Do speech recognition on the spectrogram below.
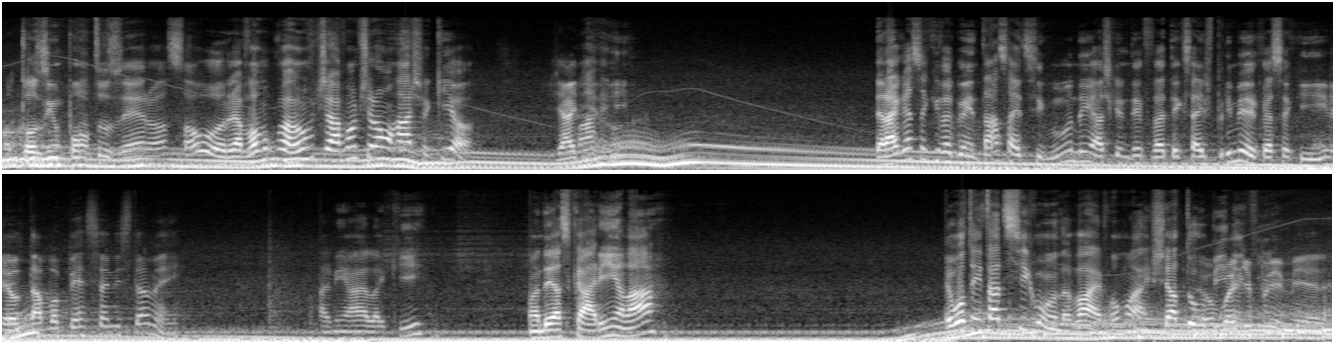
Motorzinho 1.0, ó, só o ouro. Já vamos, vamos, já vamos tirar um racha aqui, ó. Já aí. Será que essa aqui vai aguentar sair de segunda, hein? Acho que a gente vai ter que sair de primeiro com essa aqui, hein? Eu tava pensando nisso também. Alinhar ela aqui. Mandei as carinhas lá. Eu vou tentar de segunda, vai, vamos lá, encher a Eu turbina vou de aqui. primeira.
